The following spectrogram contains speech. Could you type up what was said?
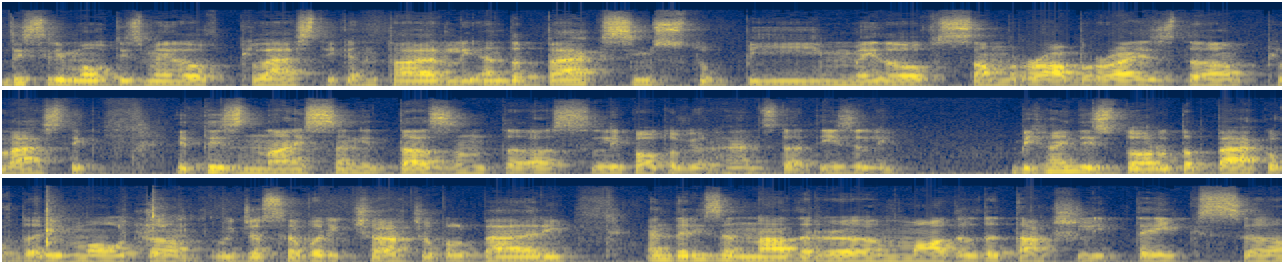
This remote is made of plastic entirely and the back seems to be made of some rubberized uh, plastic. It is nice and it doesn't uh, slip out of your hands that easily Behind this door, the back of the remote, uh, we just have a rechargeable battery and there is another uh, model that actually takes uh,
